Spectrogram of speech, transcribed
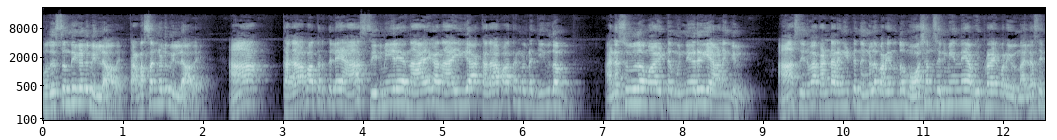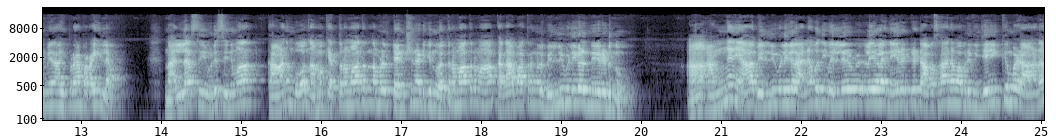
പ്രതിസന്ധികളും ഇല്ലാതെ തടസ്സങ്ങളും ഇല്ലാതെ ആ കഥാപാത്രത്തിലെ ആ സിനിമയിലെ നായക നായിക കഥാപാത്രങ്ങളുടെ ജീവിതം അനസൂതമായിട്ട് മുന്നേറുകയാണെങ്കിൽ ആ സിനിമ കണ്ടിറങ്ങിയിട്ട് നിങ്ങൾ പറയുന്നത് മോശം സിനിമയെന്നേ അഭിപ്രായം പറയൂ. നല്ല സിനിമയെന്ന അഭിപ്രായം പറയില്ല. നല്ല ഒരു സിനിമ കാണുമ്പോൾ നമുക്ക് എത്രമാത്രം നമ്മൾ ടെൻഷൻ അടിക്കുന്നു എത്രമാത്രം ആ കഥാപാത്രങ്ങൾ വെല്ലുവിളികൾ നേരിടുന്നു. ആ അങ്ങനെ ആ വെല്ലുവിളികൾ അനവധി വെല്ലുവിളികളെ നേരിട്ടിട്ട് അവസാനം അവർ വിജയിക്കുമ്പോഴാണ്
